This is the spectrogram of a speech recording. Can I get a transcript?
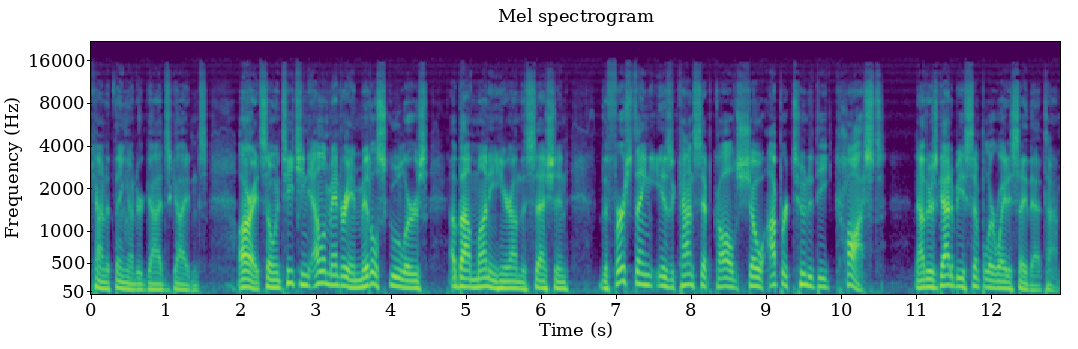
kind of thing under God's guidance. All right, so in teaching elementary and middle schoolers about money here on the session, the first thing is a concept called show opportunity cost. Now, there's got to be a simpler way to say that, Tom.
